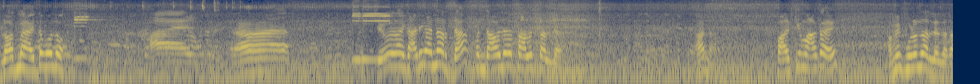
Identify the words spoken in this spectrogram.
ब्लॉग में आहे तर बोलो. हाय केवळ गाडी काढणार होता पण जाऊ द्या चालत चाललं हा ना. पालखी माग आहे. आम्ही पुढे चाललो जरा.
